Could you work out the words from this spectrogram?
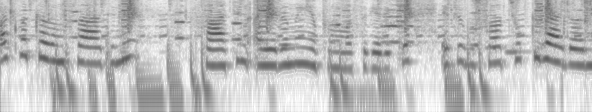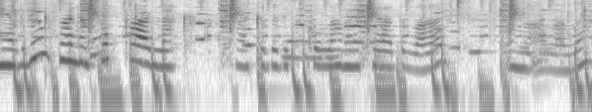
Bak bakalım saatini. Saatin ayarının yapılması gerekiyor. Efe bu saat çok güzel görünüyor biliyor musun annem? Çok parlak. Arkada bir kullanma kağıdı var. Onu alalım.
